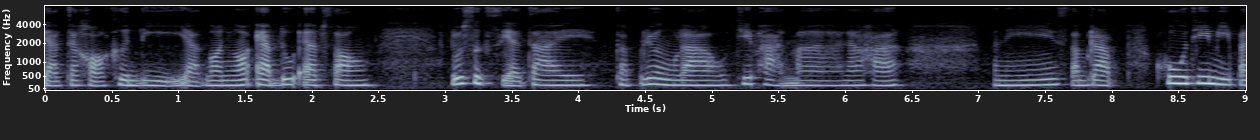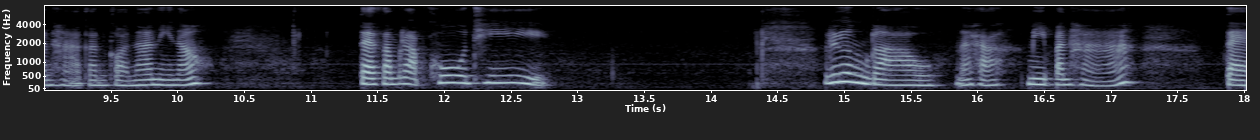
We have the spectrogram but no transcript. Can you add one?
อยากจะขอคืนดี อยากงอนง้อแอบดูแอบซอง รู้สึกเสียใจกับเรื่องราวที่ผ่านมานะคะ อันนี้สำหรับคู่ที่มีปัญหากันก่อนหน้านี้เนาะแต่สำหรับคู่ที่ เรื่องราวนะคะ มีปัญหา แต่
